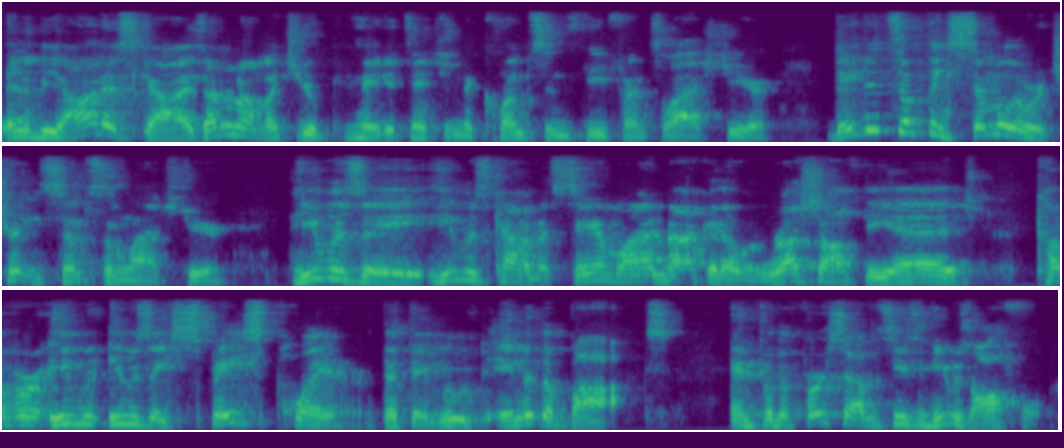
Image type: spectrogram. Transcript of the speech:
And to be honest, guys, I don't know how much you paid attention to Clemson's defense last year. They did something similar with Trenton Simpson last year. He was a he was kind of a Sam linebacker that would rush off the edge, cover. He he was a space player that they moved into the box. And for the first half of the season, he was awful.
